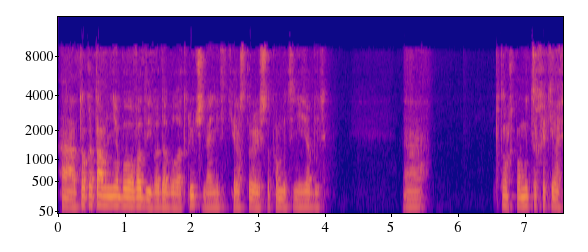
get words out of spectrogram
А, только там не было воды, вода была отключена, они такие расстроились, что помыться нельзя будет. А, потому что помыться хотелось.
